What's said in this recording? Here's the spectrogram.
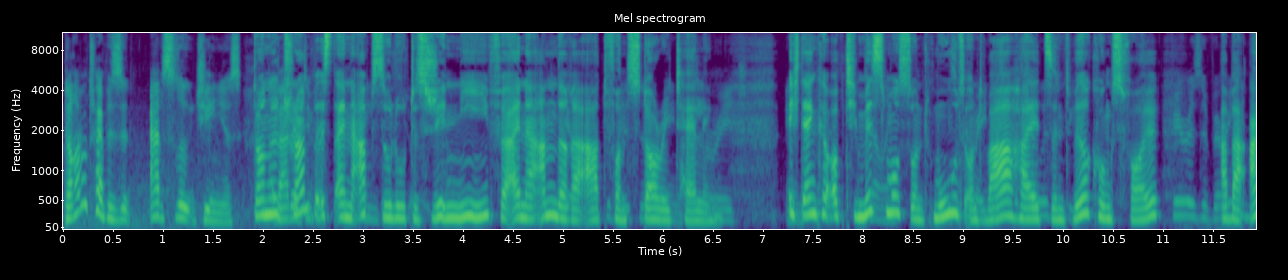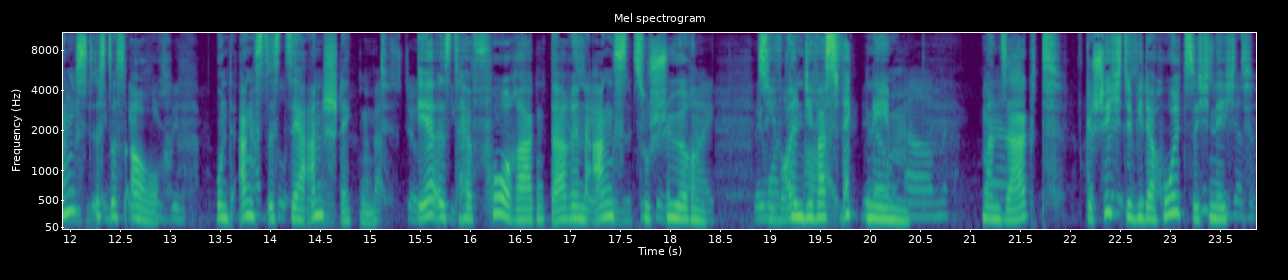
Donald Trump ist ein absolutes Genie für eine andere Art von Storytelling. Ich denke, Optimismus und Mut und Wahrheit sind wirkungsvoll, aber Angst ist es auch. Und Angst ist sehr ansteckend. Er ist hervorragend darin, Angst zu schüren. Sie wollen dir was wegnehmen. Man sagt, Geschichte wiederholt sich nicht,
